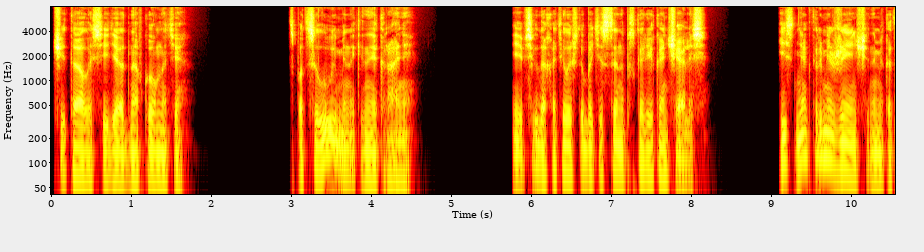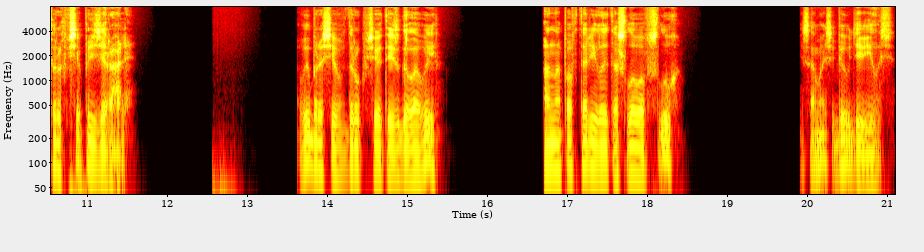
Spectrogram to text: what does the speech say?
читала, сидя одна в комнате, с поцелуями на киноэкране. Ей всегда хотелось, чтобы эти сцены поскорее кончались. И с некоторыми женщинами, которых все презирали. Выбросив вдруг все это из головы, она повторила это слово вслух и сама себе удивилась.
